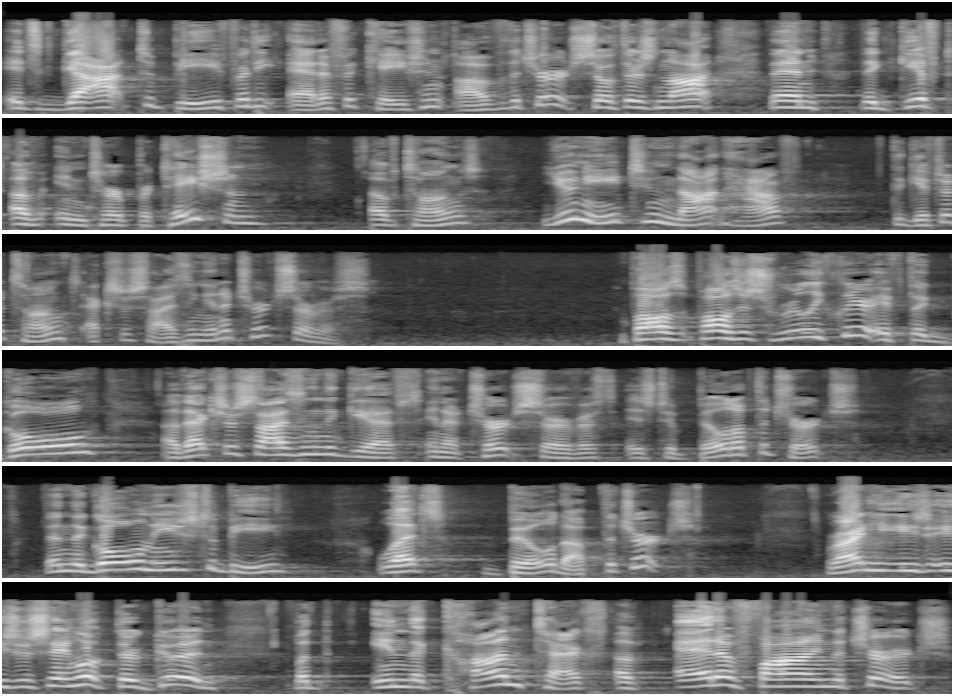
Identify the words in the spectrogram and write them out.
it's got to be for the edification of the church. So if there's not then the gift of interpretation of tongues, you need to not have the gift of tongues exercising in a church service. Paul's, Paul's just really clear. If the goal of exercising the gifts in a church service is to build up the church, then the goal needs to be let's build up the church. Right? He's, he's just saying, look, they're good, but in the context of edifying the church,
